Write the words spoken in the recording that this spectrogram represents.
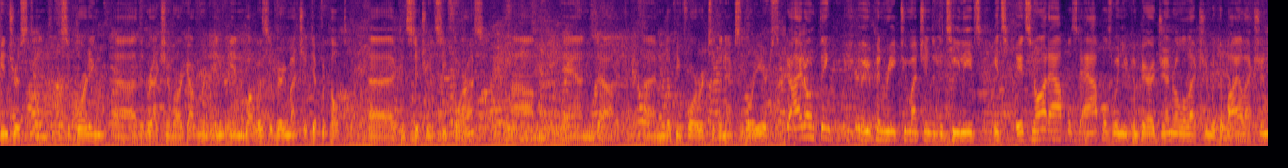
interest in supporting uh, the direction of our government in, in, what was very much a difficult uh, constituency for us. Um, and uh, I'm looking forward to the next four years. I don't think you can read too much into the tea leaves. It's it's not apples to apples when you compare a general election with a by-election.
